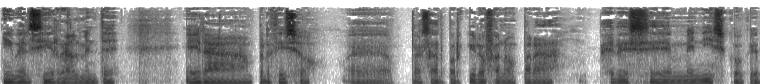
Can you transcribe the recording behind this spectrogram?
y ver si realmente era preciso eh, pasar por quirófano para ver ese menisco que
